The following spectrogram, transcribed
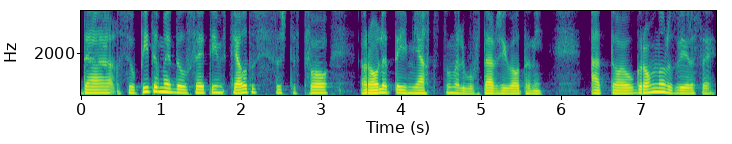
Да се опитаме да усетим с цялото си същество ролята и мястото на любовта в живота ни. А то е огромно, разбира се.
